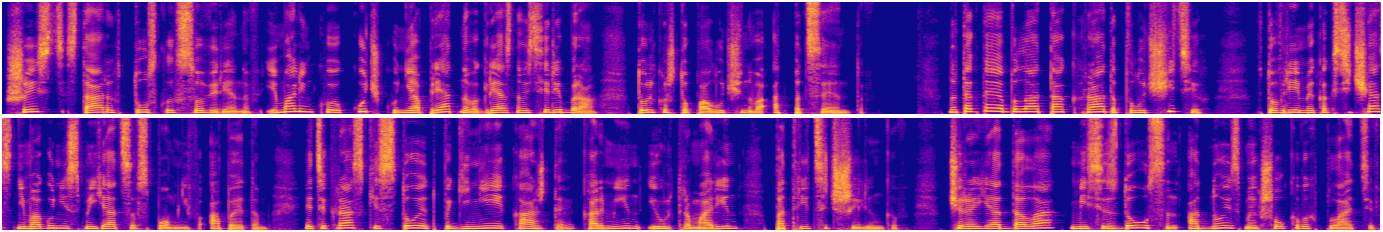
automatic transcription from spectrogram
Шесть старых тусклых соверенов и маленькую кучку неопрятного грязного серебра, только что полученного от пациентов. Но тогда я была так рада получить их, в то время как сейчас не могу не смеяться, вспомнив об этом. Эти краски стоят по гинее каждая, кармин и ультрамарин по 30 шиллингов. Вчера я отдала миссис Доусон одно из моих шелковых платьев.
